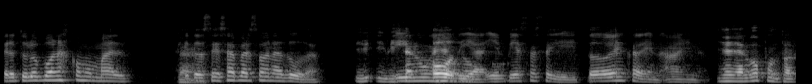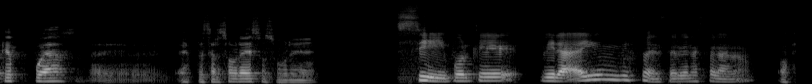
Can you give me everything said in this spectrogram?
pero tú lo pones como mal. claro. Entonces esa persona duda ¿Y, y y viste algún ejemplo? odia y empieza a seguir. y Todo es en cadena. Ay, no. ¿Y hay algo puntual que puedas eh, expresar sobre eso? Sobre, Sí, porque, mira, hay un influencer venezolano ok,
